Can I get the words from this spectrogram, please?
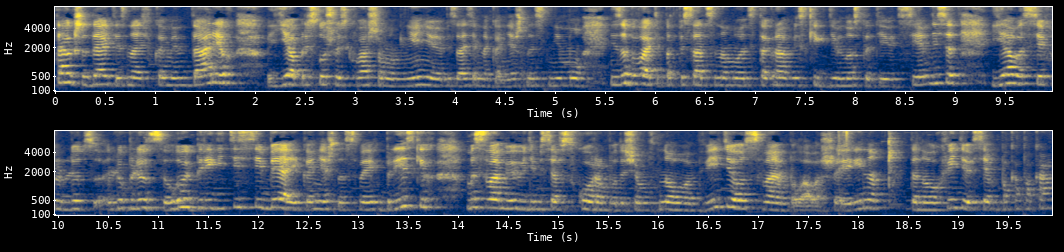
также дайте знать в комментариях, я прислушаюсь к вашему мнению, обязательно, конечно, сниму. Не забывайте подписаться на мой инстаграм miskik9970, я вас всех люблю, люблю, целую, берегите себя и, конечно, своих близких. Мы с вами увидимся в скором будущем в новом видео. С вами была ваша Ирина. До новых видео. Всем пока-пока.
